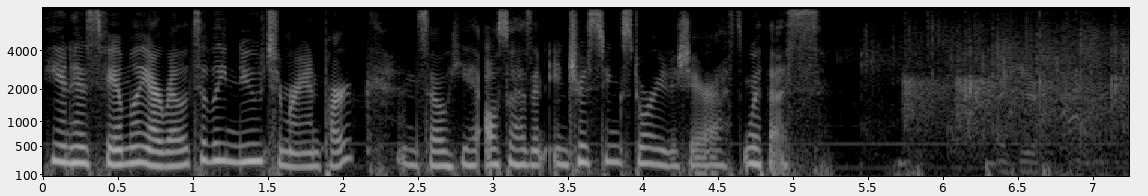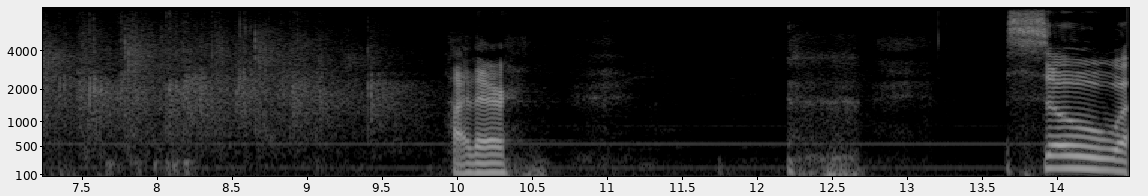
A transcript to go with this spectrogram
He and his family are relatively new to Moran Park, and so he also has an interesting story to share us, with us. Hi there. So,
